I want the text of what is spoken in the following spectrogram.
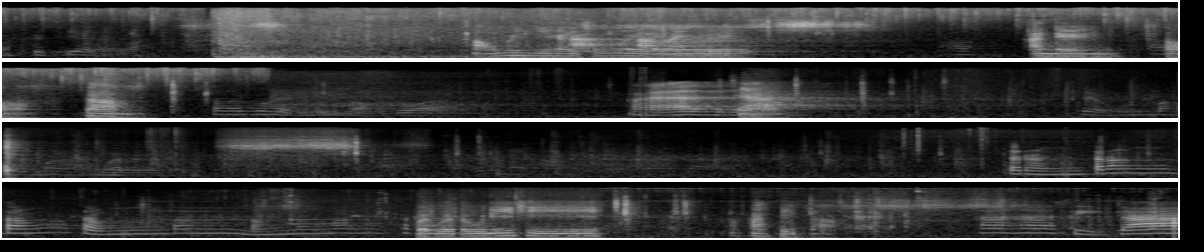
มันคือเที่ยอะไรวะ เอาไม่มีใครช่วยเอาไปเลยอันหนึ่งสองสามทำไมกูเห็นมึงสองตัวเออสุดยอดเสียงมึงเบามากเลยตรังตรังตรังตรังตรังตรังตรังตรังเปิดประตูนี้ทีห้าสิบสามห้าห้าสี่เก้า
